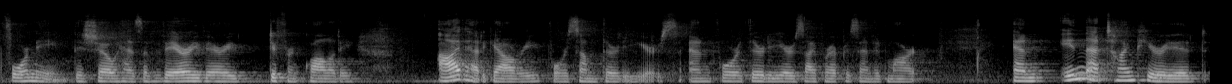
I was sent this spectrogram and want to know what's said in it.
for me, this show has a very, very different quality. I've had a gallery for some 30 years, and for 30 years I've represented Mark. And in that time period,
